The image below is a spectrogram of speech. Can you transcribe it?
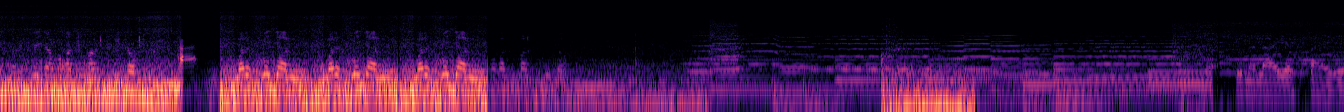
Umalis ka dyan? Umalis ka dyan, umalis ka dyan, umalis ka dyan, tumalis dito. Pinalayas tayo.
